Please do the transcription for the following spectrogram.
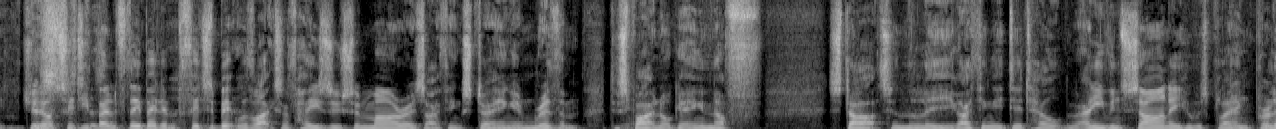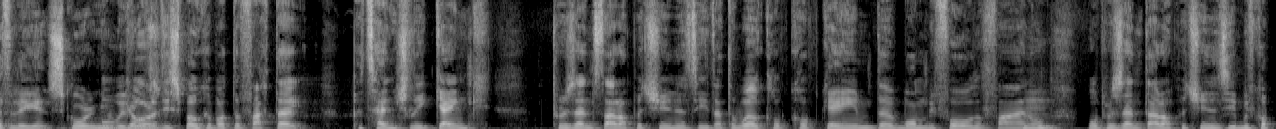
Do you know City benefit? They benefit a bit with like sort of Jesus and Mahrez, I think, staying in rhythm despite yeah. not getting enough starts in the league. I think it did help them, and even Sane, who was playing prolifically against scoring. Well, we've goals. already spoke about the fact that potentially Genk presents that opportunity. That the World Club Cup game, the one before the final, mm. will present that opportunity. We've got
